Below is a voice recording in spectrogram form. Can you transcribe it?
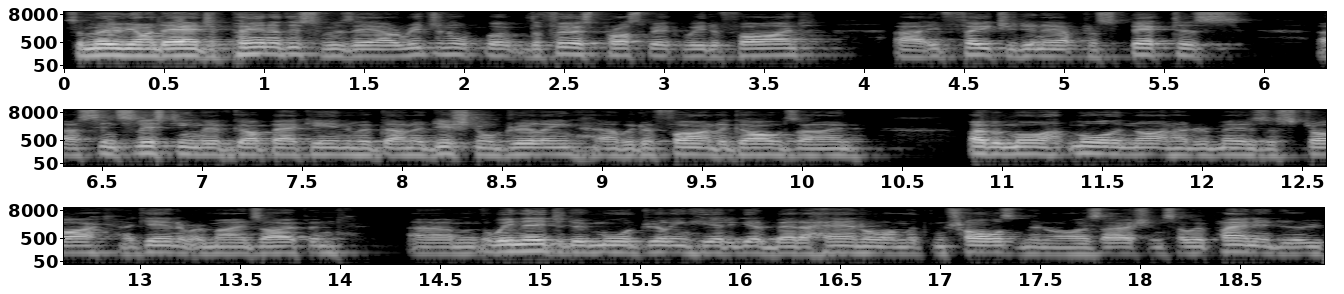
So moving on to Angelina, this was our original, the first prospect we defined. Uh, it featured in our prospectus. Uh, since listing, we've got back in, we've done additional drilling. Uh, we defined a gold zone over more, than 900 metres of strike. Again, it remains open. Um, we need to do more drilling here to get a better handle on the controls of mineralisation. So we're planning to do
